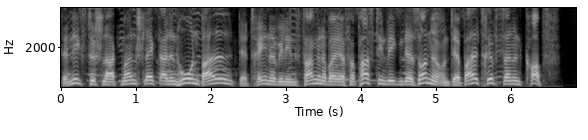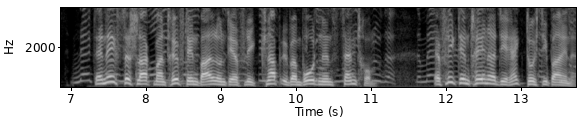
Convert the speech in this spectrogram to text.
Der nächste Schlagmann schlägt einen hohen Ball, der Trainer will ihn fangen, aber er verpasst ihn wegen der Sonne und der Ball trifft seinen Kopf. Der nächste Schlagmann trifft den Ball und der fliegt knapp über dem Boden ins Zentrum. Er fliegt dem Trainer direkt durch die Beine.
